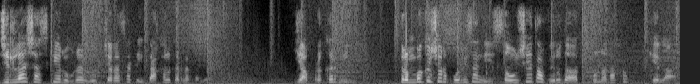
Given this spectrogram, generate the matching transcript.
जिल्हा शासकीय रुग्णालयात उपचारासाठी दाखल करण्यात आले. या प्रकरणी त्र्यंबकेश्वर पोलिसांनी संशयिताविरोधात गुन्हा दाखल केला. आहे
